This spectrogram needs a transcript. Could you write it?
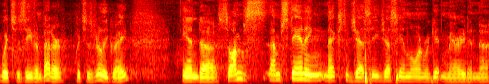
which is even better, which is really great. And uh, so I'm I'm standing next to Jesse. Jesse and Lauren were getting married, and uh,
